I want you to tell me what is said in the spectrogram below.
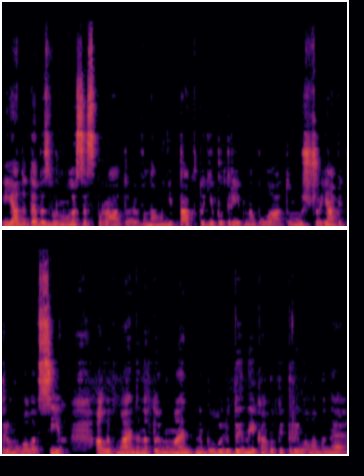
І я до тебе звернулася з порадою. Вона мені так тоді потрібна була, тому що я підтримувала всіх, але в мене на той момент не було людини, яка би підтримала мене.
